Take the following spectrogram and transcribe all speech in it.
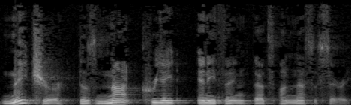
Nature does not create anything that's unnecessary.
